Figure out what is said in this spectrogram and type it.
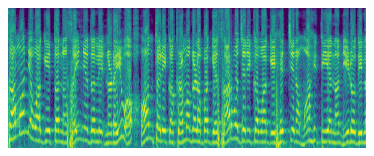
ಸಾಮಾನ್ಯವಾಗಿ ತನ್ನ ಸೈನ್ಯದಲ್ಲಿ ನಡೆಯುವ ಆಂತರಿಕ ಕ್ರಮಗಳ ಬಗ್ಗೆ ಸಾರ್ವಜನಿಕವಾಗಿ ಹೆಚ್ಚಿನ ಮಾಹಿತಿಯನ್ನ ನೀಡೋದಿಲ್ಲ.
